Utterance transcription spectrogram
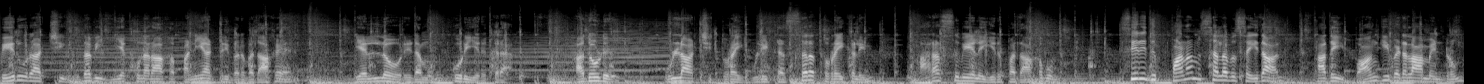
பேரூராட்சி உதவி இயக்குனராக பணியாற்றி வருவதாக எல்லோரிடமும் கூறியிருக்கிறார். அதோடு உள்ளாட்சித்துறை உள்ளிட்ட சில துறைகளில் அரசு வேலை இருப்பதாகவும் சிறிது பணம் செலவு செய்தால் அதை வாங்கிவிடலாம் என்றும்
